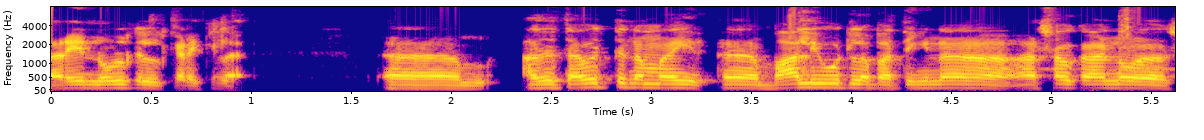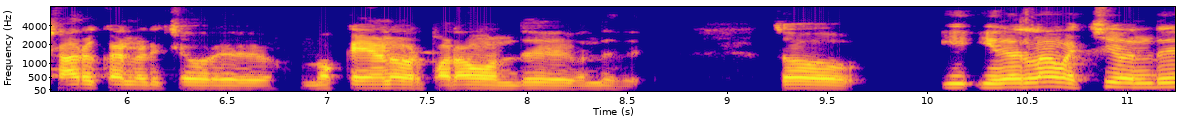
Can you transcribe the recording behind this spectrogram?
நிறைய நூல்கள் கிடைக்கல. அது தவிர்த்து நம்ம பாலிவுட்டில் பார்த்தீங்கன்னா அசோகான்னு ஒரு ஷாருக் கான் நடித்த ஒரு மொக்கையான ஒரு படம் வந்து வந்தது. ஸோ இதெல்லாம் வச்சு வந்து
